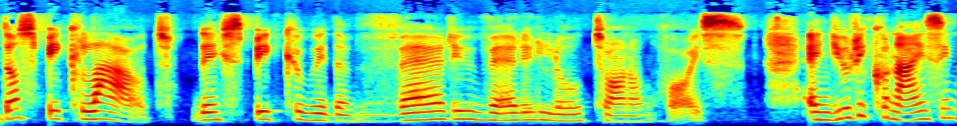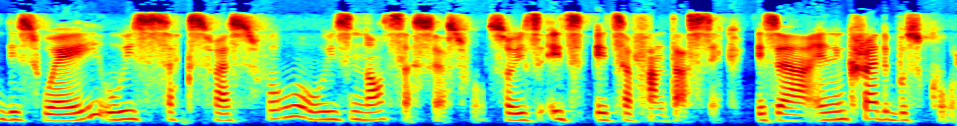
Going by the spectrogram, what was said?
don't speak loud. They speak with a very very low tone of voice. And you recognize in this way who is successful who is not successful. So it's it's it's a fantastic it's a, an incredible school.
